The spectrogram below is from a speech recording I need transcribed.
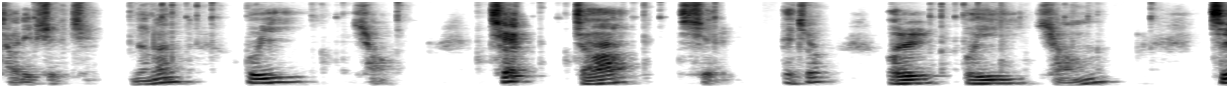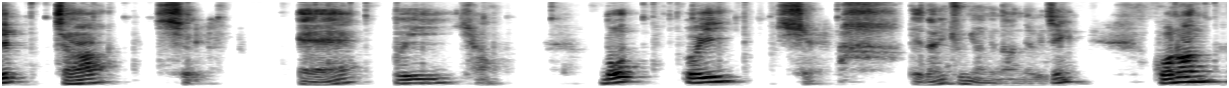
자립 실질. 너는 의형. 책, 자, 실. 됐죠? 을, 의형. 집, 자, 실. 애, 의형. not, 의, 실. 아, 대단히 중요한 게 나왔네. 그지? 고는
